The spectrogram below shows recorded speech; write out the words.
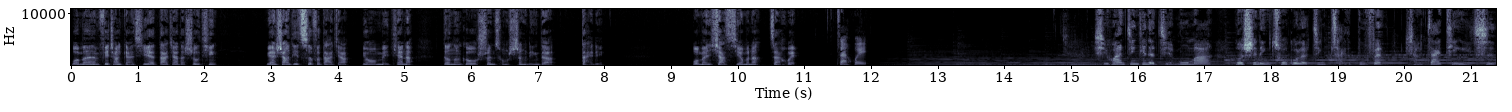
我们非常感谢大家的收听，愿上帝赐福大家，愿我们每天呢都能够顺从圣灵的带领。我们下次节目呢再会。再会。喜欢今天的节目吗？若是您错过了精彩的部分，想再听一次，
